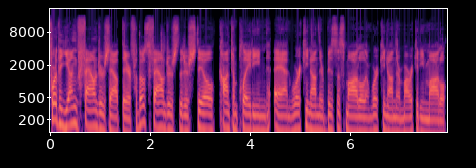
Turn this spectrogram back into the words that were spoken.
For the young founders out there, for those founders that are still contemplating and working on their business model and working on their marketing model,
